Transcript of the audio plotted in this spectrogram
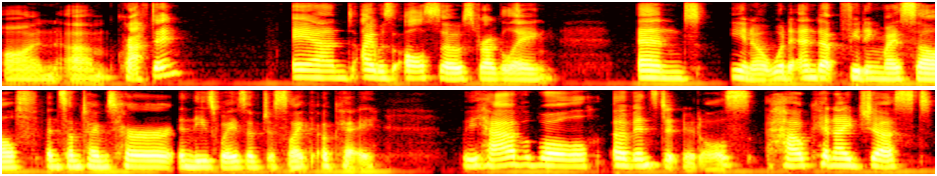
on um, crafting, and I was also struggling, and you know, would end up feeding myself and sometimes her in these ways of just like, okay, we have a bowl of instant noodles. How can I just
